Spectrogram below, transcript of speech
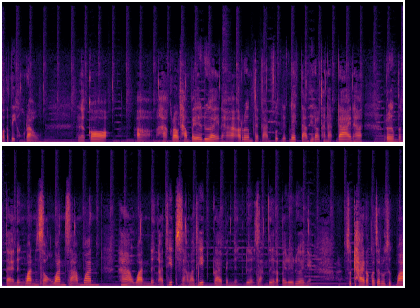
ปกติของเรา แล้วก็ หากเราทำไปเรื่อยๆนะคะเริ่มจากการฝึกเล็กๆ ตามที่เราถนัดได้นะคะเริ่มตั้งแต่ 1 วัน 2 วัน 3 วัน 5 วัน 1 อาทิตย์ 3 อาทิตย์ กลายเป็น 1 เดือน 3 เดือนแล้วไปเรื่อยๆเนี่ยสุดท้ายเราก็จะรู้สึกว่า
